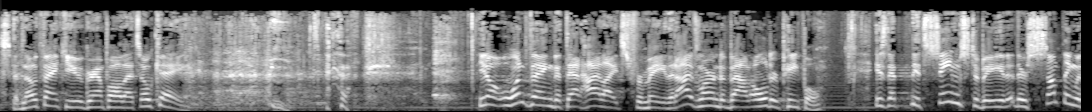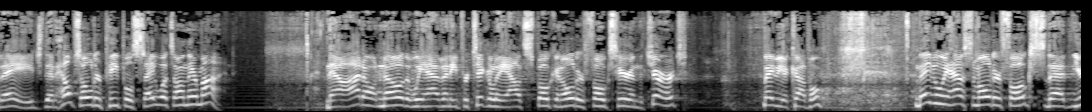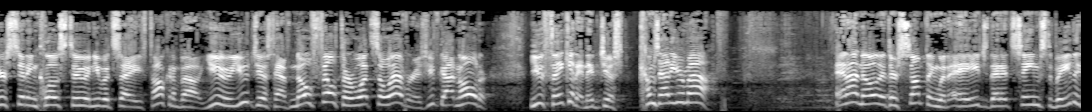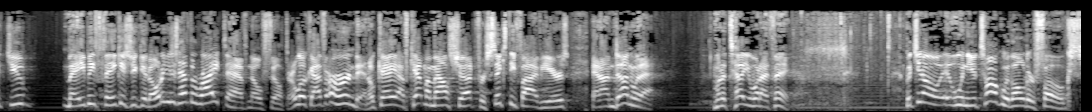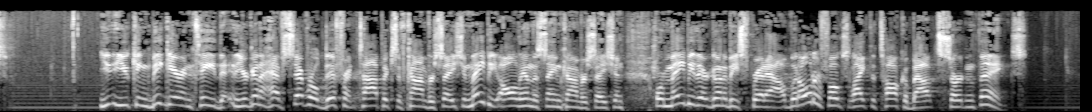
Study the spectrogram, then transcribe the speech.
said, no, thank you, Grandpa, that's okay. you know, one thing that that highlights for me that I've learned about older people is that it seems to be that there's something with age that helps older people say what's on their mind. Now, I don't know that we have any particularly outspoken older folks here in the church. Maybe a couple. Maybe we have some older folks that you're sitting close to and you would say, talking about you, you just have no filter whatsoever as you've gotten older. You think it and it just comes out of your mouth. And I know that there's something with age that it seems to be that you maybe think as you get older, you just have the right to have no filter. Look, I've earned it, okay? I've kept my mouth shut for 65 years and I'm done with that. I'm going to tell you what I think. But you know, when you talk with older folks, you, you can be guaranteed that you're going to have several different topics of conversation, maybe all in the same conversation, or maybe they're going to be spread out. But older folks like to talk about certain things.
